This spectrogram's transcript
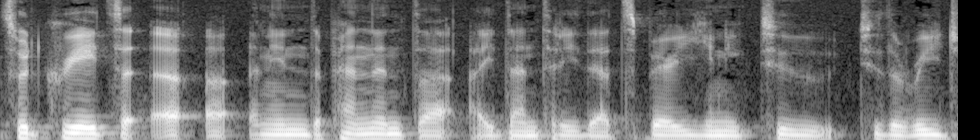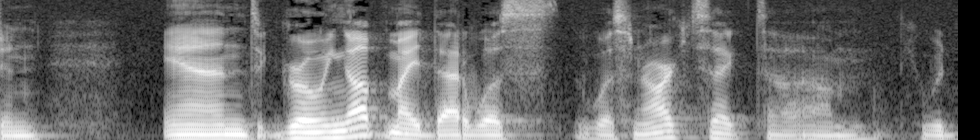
so it creates a, a, an independent uh, identity that's very unique to, to the region. And growing up, my dad was, was an architect. Um, he would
